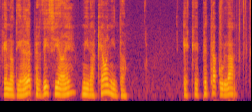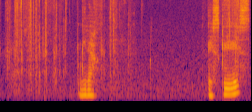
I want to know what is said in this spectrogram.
Que no tiene desperdicio, ¿eh? Mira, qué bonito. Es que espectacular. Mira. Es que es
